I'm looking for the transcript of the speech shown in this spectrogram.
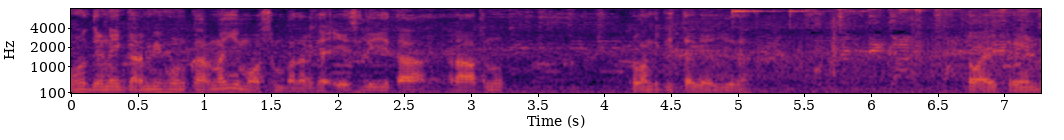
ਹੁਣ ਦਿਨੇ ਗਰਮੀ ਹੋਣ ਕਾਰਨ ਜੀ ਮੌਸਮ ਬਦਲ ਗਿਆ, ਇਸ ਲਈ ਤਾਂ ਰਾਤ ਨੂੰ ਪ੍ਰਬੰਧ ਕੀਤਾ ਗਿਆ ਜੀ ਇਹਦਾ। ਟੋਏ ਟ੍ਰੇਨ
